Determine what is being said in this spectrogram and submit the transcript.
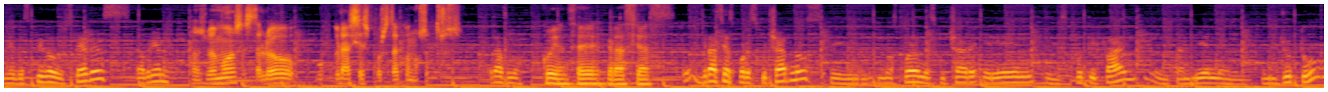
Me despido de ustedes. Gabriel. Nos vemos. Hasta luego. Gracias por estar con nosotros. Cuídense, gracias. Gracias por escucharnos. Nos pueden escuchar en, Spotify y también en, YouTube.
